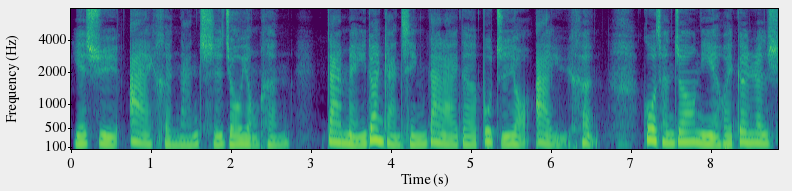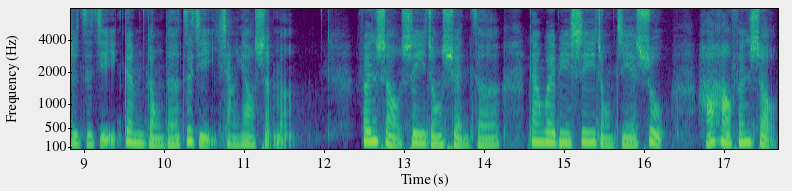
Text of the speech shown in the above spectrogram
也许爱很难持久永恒，但每一段感情带来的不只有爱与恨。过程中，你也会更认识自己，更懂得自己想要什么。分手是一种选择，但未必是一种结束。好好分手，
